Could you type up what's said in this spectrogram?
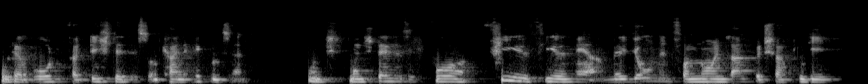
wo der Boden verdichtet ist und keine Hecken sind. Und man stelle sich vor, viel, viel mehr, Millionen von neuen Landwirtschaften, die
